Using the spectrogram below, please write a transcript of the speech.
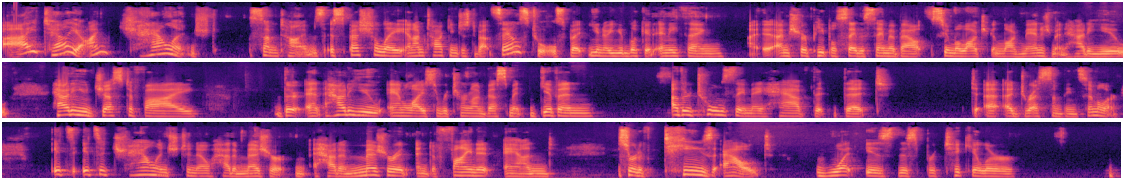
I tell you, I'm challenged sometimes, especially, and I'm talking just about sales tools, but you know, you look at anything. I, am sure people say the same about Sumo Logic and log management. How do you, how do you justify the, and how do you analyze the return on investment given other tools they may have that that uh, address something similar? It's it's a challenge to know how to measure how to measure it and define it and sort of tease out what is this particular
